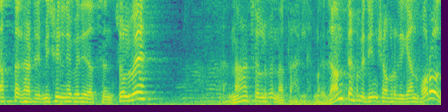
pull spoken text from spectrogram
রাস্তাঘাটে মিছিল নিয়ে বেরিয়ে যাচ্ছেন। চলবে? না চলবে, না তাহলে। আপনাকে জানতে হবে দিন সম্পর্কে জ্ঞান ফরজ।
